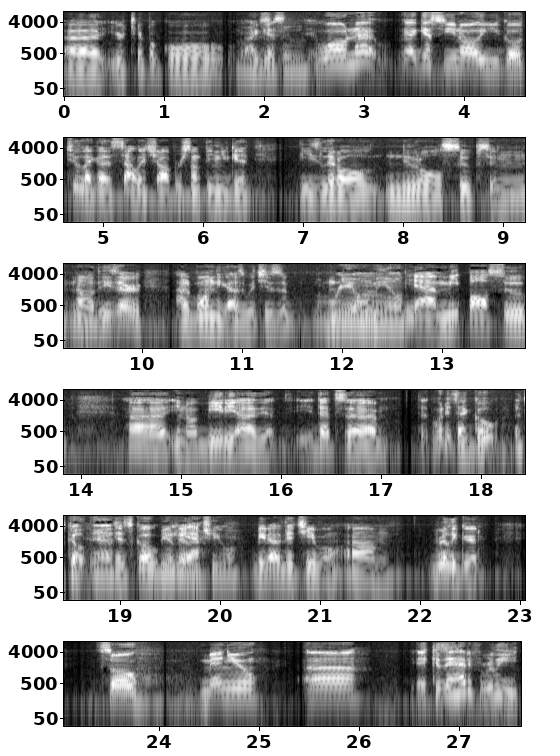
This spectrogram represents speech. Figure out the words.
uh, your typical, I guess. Well, not. I guess you know you go to like a salad shop or something. You get these little noodle soups and no, these are albóndigas, which is a Real meal. yeah, meatball soup. Uh, you know, birria. that- That's that, what is that? Goat? It's goat. Yeah, It's goat, Birria yeah. de chivo. Birria de chivo. Um, really good. So, menu. Uh, because they had a really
